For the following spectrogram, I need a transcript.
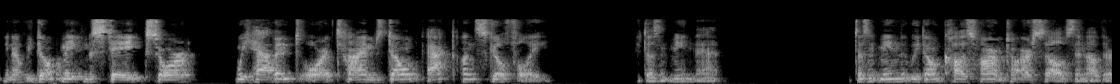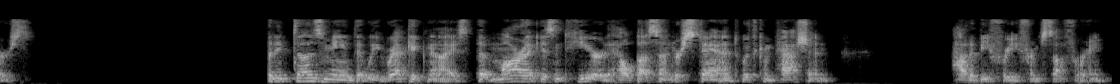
you know, we don't make mistakes or we haven't or at times don't act unskillfully. It doesn't mean that. Doesn't mean that we don't cause harm to ourselves and others. But it does mean that we recognize that Mara isn't here to help us understand with compassion how to be free from suffering.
